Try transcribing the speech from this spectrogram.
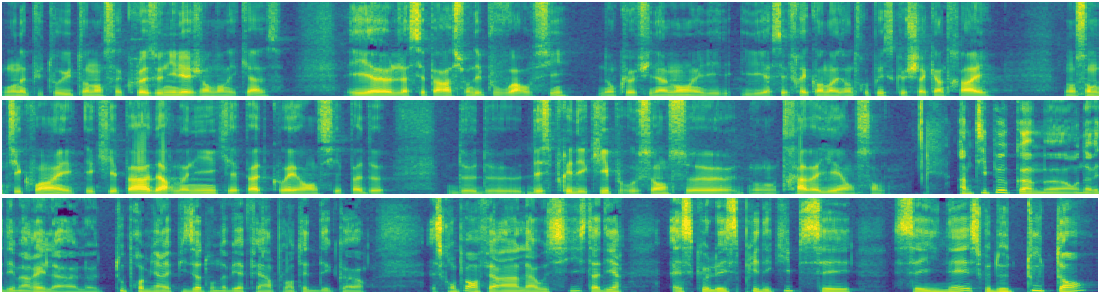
où on a plutôt eu tendance à cloisonner les gens dans des cases, et euh, la séparation des pouvoirs aussi. Donc euh, finalement, il est, assez fréquent dans les entreprises que chacun travaille dans son petit coin et, qu'il n'y ait pas d'harmonie, qu'il n'y ait pas de cohérence, qu'il n'y ait pas de, d'esprit de, d'équipe au sens euh, on travaillait ensemble. Un petit peu comme euh, on avait démarré le tout premier épisode, on avait fait un planté de décor. Est-ce qu'on peut en faire un là aussi? C'est-à-dire, est-ce que l'esprit d'équipe, c'est, inné? Est-ce que de tout temps,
